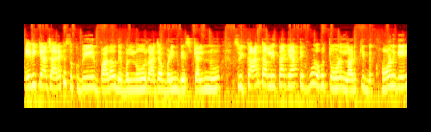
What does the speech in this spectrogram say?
ਇਹ ਵੀ ਕਿਹਾ ਜਾ ਰਿਹਾ ਕਿ ਸੁਖਬੀਰ ਬਾਦਲ ਦੇ ਵੱਲੋਂ ਰਾਜਾ ਵੜਿੰਗ ਦੇ ਇਸ ਚੈਲੰਜ ਨੂੰ ਸਵੀਕਾਰ ਕਰ ਲਿੱਤਾ ਗਿਆ ਤੇ ਹੁਣ ਉਹ ਚੋਣ ਲੜ ਕੇ ਦਿਖਾਉਣਗੇ।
